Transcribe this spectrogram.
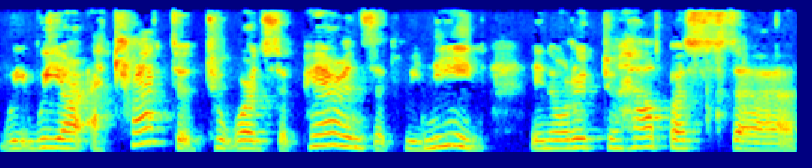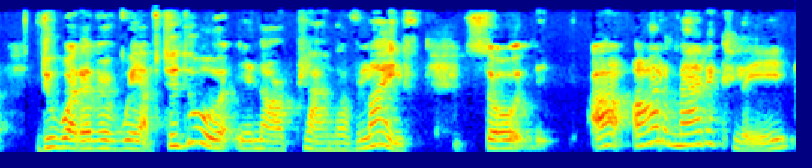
we, we are attracted towards the parents that we need in order to help us uh, do whatever we have to do in our plan of life. So uh, automatically,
